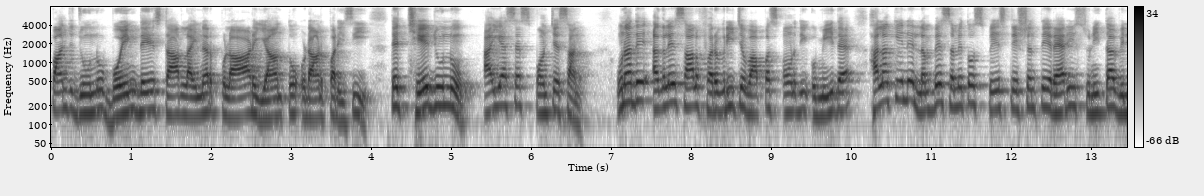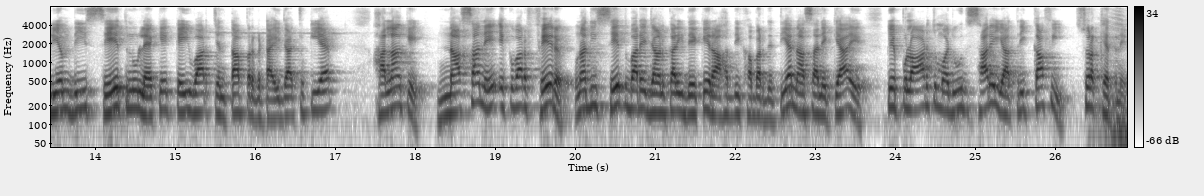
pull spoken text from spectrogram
5 ਜੂਨ ਨੂੰ ਬੋਇੰਗ ਦੇ ਸਟਾਰਲਾਈਨਰ ਪੁਲਾੜ ਯਾਨ ਤੋਂ ਉਡਾਣ ਭਰੀ ਸੀ ਤੇ 6 ਜੂਨ ਨੂੰ ISS ਪਹੁੰਚੇ ਸਨ। ਉਹਨਾਂ ਦੇ ਅਗਲੇ ਸਾਲ ਫਰਵਰੀ 'ਚ ਵਾਪਸ ਆਉਣ ਦੀ ਉਮੀਦ ਹੈ। ਹਾਲਾਂਕਿ ਇਹਨੇ ਲੰਬੇ ਸਮੇਂ ਤੋਂ ਸਪੇਸ ਸਟੇਸ਼ਨ ਤੇ ਰਹਿ ਰਹੀ ਸੁਨੀਤਾ ਵਿਲੀਅਮ ਦੀ ਸਿਹਤ ਨੂੰ ਲੈ ਕੇ ਕਈ ਵਾਰ ਚਿੰਤਾ ਪ੍ਰਗਟਾਈ ਜਾ ਚੁੱਕੀ ਹੈ। ਹਾਲਾਂਕਿ ਨਾਸਾ ਨੇ ਇੱਕ ਵਾਰ ਫਿਰ ਉਹਨਾਂ ਦੀ ਸਿਹਤ ਬਾਰੇ ਜਾਣਕਾਰੀ ਦੇ ਕੇ ਰਾਹਤ ਦੀ ਖਬਰ ਦਿੱਤੀ ਹੈ। ਨਾਸਾ ਨੇ ਕਿਹਾ ਹੈ ਕਿ ਪੁਲਾੜ 'ਚ ਮੌਜੂਦ ਸਾਰੇ ਯਾਤਰੀ ਕਾਫੀ ਸੁਰੱਖਿਅਤ ਨੇ।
